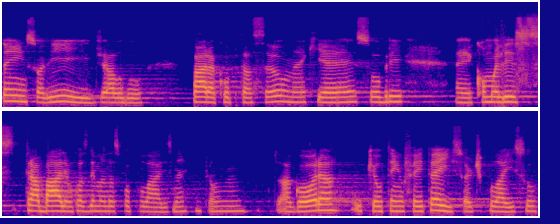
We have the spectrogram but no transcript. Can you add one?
tenso ali, diálogo para a cooptação, né, que é sobre é, como eles trabalham com as demandas populares, né. Então, agora o que eu tenho feito é isso, articular isso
